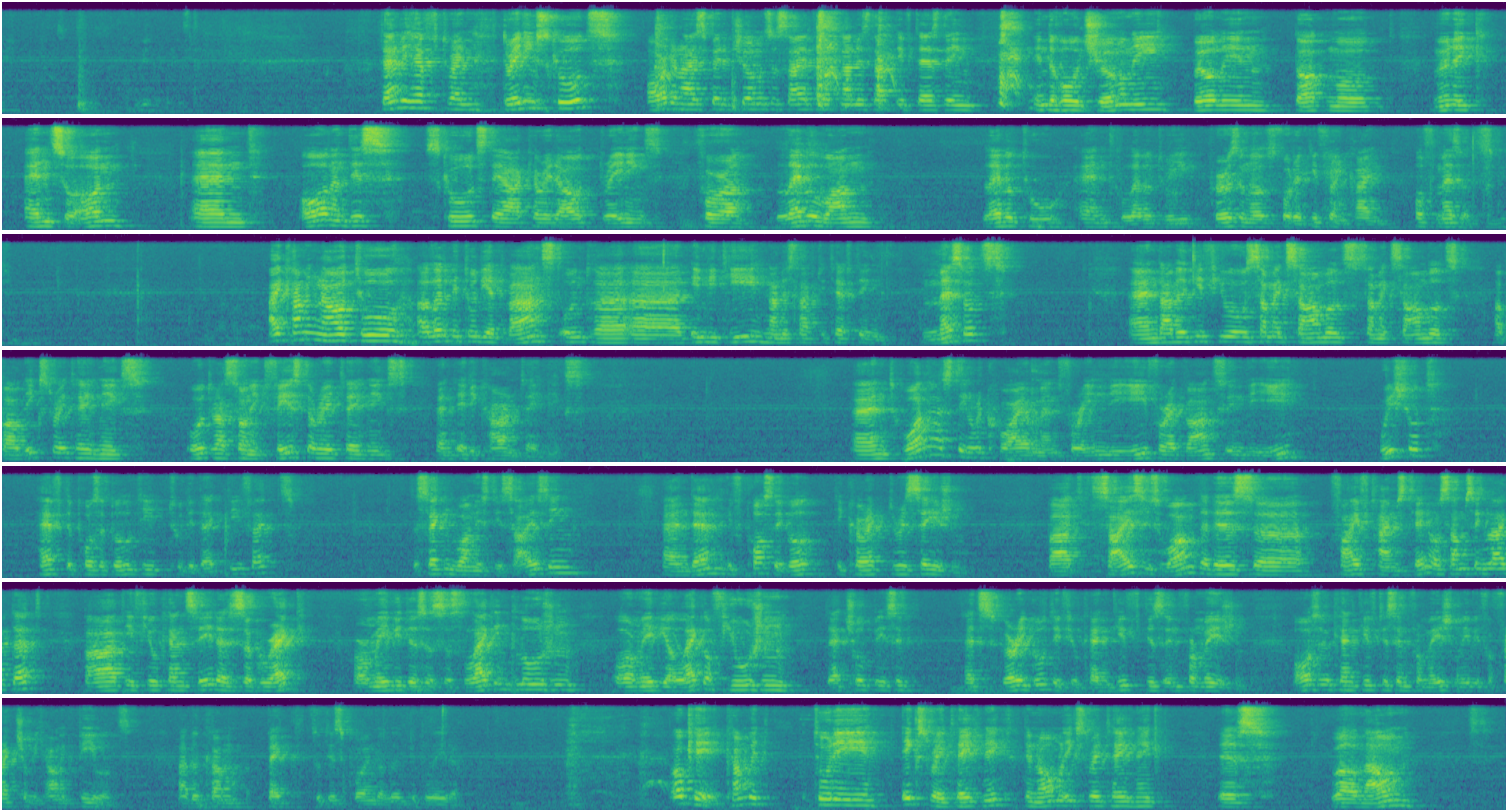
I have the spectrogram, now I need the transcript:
Then we have train training schools organized by the German Society of Non-Destructive Testing in the whole Germany, Berlin, Dortmund, Munich, and so on. And all in these schools, they are carried out trainings for level 1, level 2, and level 3 personals for the different kind of methods. I coming now to a little bit to the advanced ultra uh, NDT, non-destructive testing methods. And I will give you some examples, some examples about X-ray techniques, ultrasonic phased array techniques, and eddy current techniques. And what is the requirement for NDE, for advanced NDE? We should have the possibility to detect defects. The second one is desizing, and then, if possible, the characterization. But size is one that is uh, 5 times 10 or something like that. But if you can say there's a crack, or maybe this is a slag inclusion, or maybe a lack of fusion, that should be, that's very good if you can give this information. Also, you can give this information maybe for fracture mechanic pivots. I will come back to this point a little bit later. Okay, come with to the X-ray technique. The normal X-ray technique is well known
